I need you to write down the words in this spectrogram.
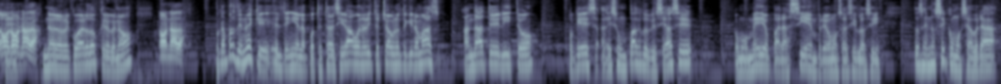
No, Eh, no, nada. No lo recuerdo, creo que no. No, nada. Porque aparte no es que él tenía la potestad de decir, ah, bueno, listo, chau, no te quiero más, andate, listo. Porque es, es un pacto que se hace como medio para siempre, vamos a decirlo así. Entonces no sé cómo se habrá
